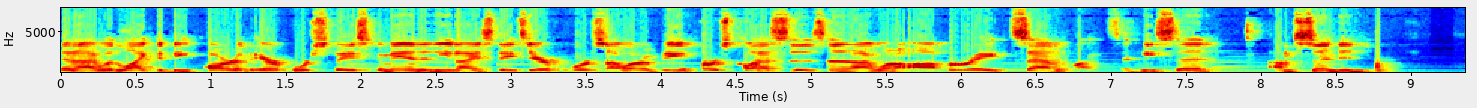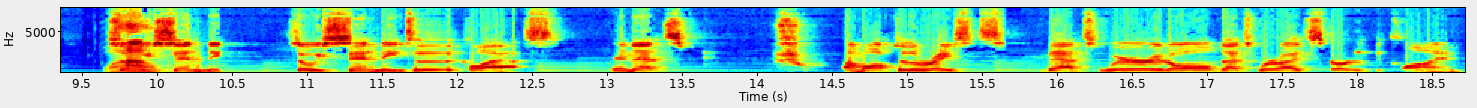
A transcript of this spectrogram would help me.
and I would like to be part of Air Force Space Command in the United States Air Force. I want to be a first class citizen and I want to operate satellites. And he said, I'm sending you. Wow. So he sent me, so he sent me to the class and that's, I'm off to the races that's where it all that's where I started to climb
